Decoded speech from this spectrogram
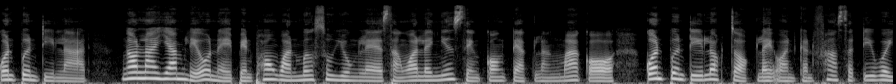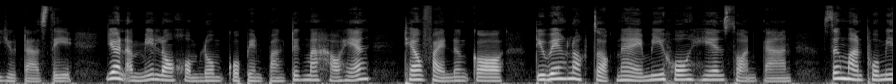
กวนปืนตีลาด เงาลายย่ำเหลวไหนเป็นพ่องวันเมืองสุยงแล สังว่าและยินเสียงกองแตกหลังมากก่อก้นปืนตีลอกจอกไลอ่อนกันฟ้าสติไว้อยู่ตาสีย้อนอำมีลองข่มลมโกเป็นปังตึกมาเฮาแห้งแถวฝ่ายหนึ่งกอดิเว้งลอกจอกในมีโฮงเฮียนสอนการ ซึ่งมันภูมิ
